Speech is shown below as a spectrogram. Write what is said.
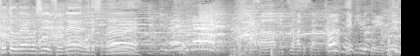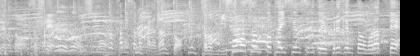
ちょっと羨ましいですよね。そうですねはいさあ光晴さんからデビューというプレゼント。そして不純の神様からなんとその三沢さんと対戦するというプレゼントをもらって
